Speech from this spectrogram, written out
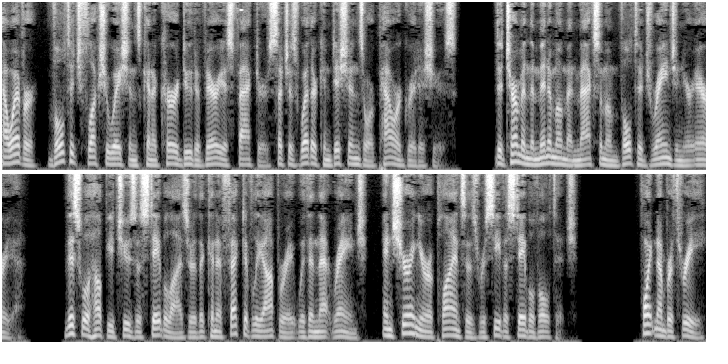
However, voltage fluctuations can occur due to various factors such as weather conditions or power grid issues. Determine the minimum and maximum voltage range in your area. This will help you choose a stabilizer that can effectively operate within that range, ensuring your appliances receive a stable voltage. Point number 3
